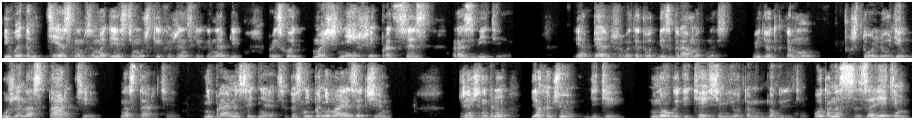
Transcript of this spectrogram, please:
И в этом тесном взаимодействии мужских и женских энергий происходит мощнейший процесс развития. И опять же, вот эта вот безграмотность ведет к тому, что люди уже на старте, на старте неправильно соединяются. То есть не понимая зачем. Женщина, например, я хочу детей. Много детей, семью, там много детей. Вот она за этим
